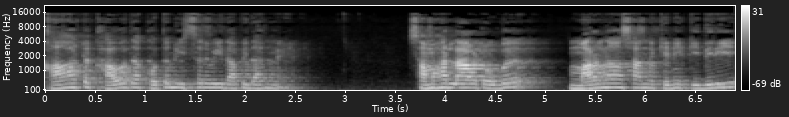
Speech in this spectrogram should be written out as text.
කාට කවද කොතන ඉස්සරවීද අපි දන්නේ සමහරලාවට ඔබ මරණාසන්න කෙනෙක් ඉදිරී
